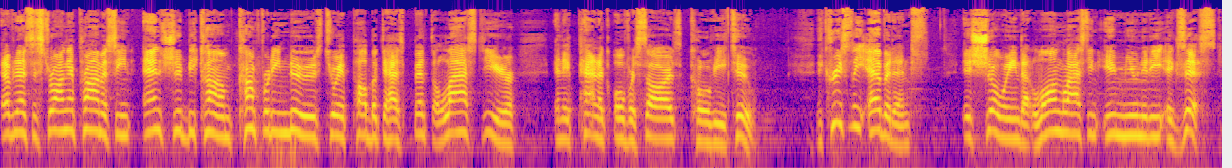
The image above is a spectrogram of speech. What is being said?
Evidence is strong and promising and should become comforting news to a public that has spent the last year in a panic over SARS CoV 2. Increasingly, evidence is showing that long lasting immunity exists.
